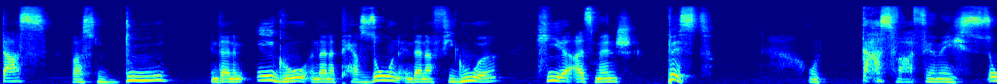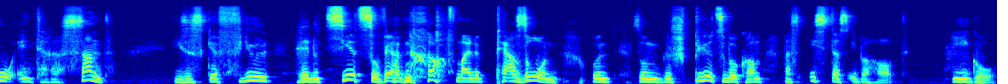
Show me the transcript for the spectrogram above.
das, was du in deinem Ego, in deiner Person, in deiner Figur hier als Mensch bist. Und das war für mich so interessant, dieses Gefühl, reduziert zu werden auf meine Person und so ein Gespür zu bekommen, was ist das überhaupt? Ego.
